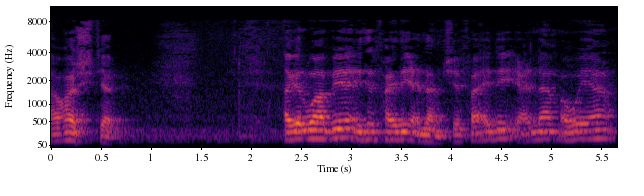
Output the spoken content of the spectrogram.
أو هاش كتابي أجر وابي إذا فائدة إعلام. شيء فائدة إعلام أويا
